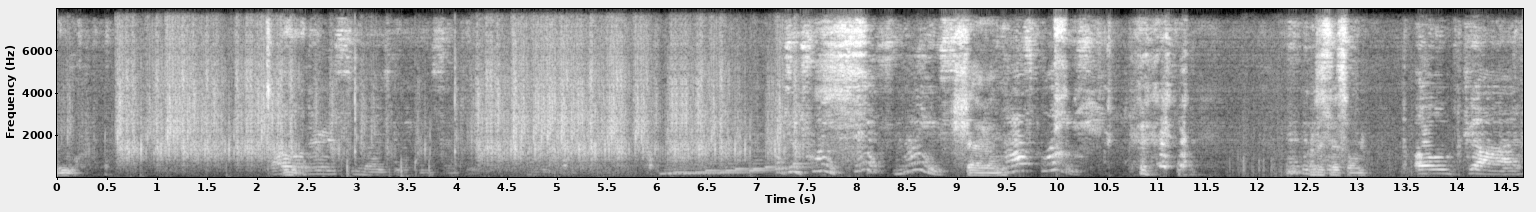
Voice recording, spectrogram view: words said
Ooh. Oh, there is some guys doing decent. I did 26, nice! Seven. Last place! What is this one? Oh god,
